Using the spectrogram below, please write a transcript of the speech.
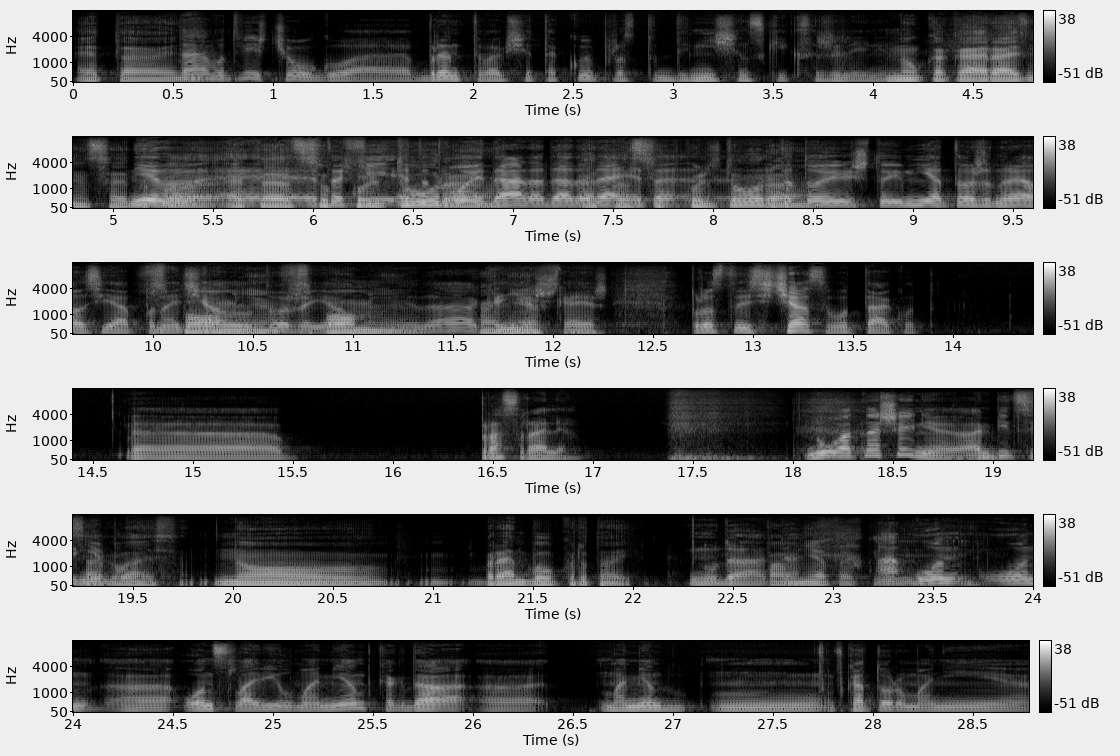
Это... Да, вот видишь, что ого, а бренд-то вообще такой просто днищенский, к сожалению. Ну, какая разница? Это, Не, ну, это, это субкультура. Это твой, да, да, да, это да. Это субкультура. Это то, что и мне тоже нравилось. Я поначалу вспомни, тоже... Вспомни, я, да, конечно. конечно. Просто сейчас вот так вот. Э, просрали. Ну, отношения, амбиций не было. Согласен. Но бренд был крутой. Ну да. По да. мне так а и... он, он, э, он словил момент, когда момент, в котором они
